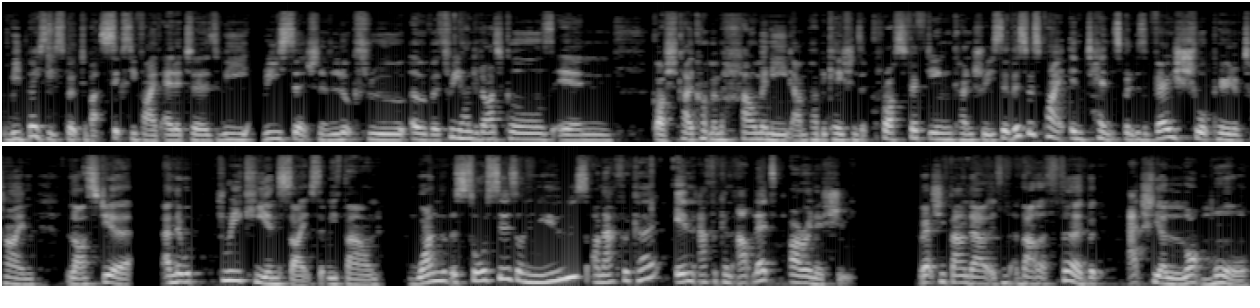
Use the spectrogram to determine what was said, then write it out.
We basically spoke to about 65 editors. We researched and looked through over 300 articles in gosh, I can't remember how many um, publications across 15 countries. So this was quite intense, but it was a very short period of time last year. And there were three key insights that we found. One, that the sources on news on Africa in African outlets are an issue. We actually found out it's about a third, but actually a lot more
